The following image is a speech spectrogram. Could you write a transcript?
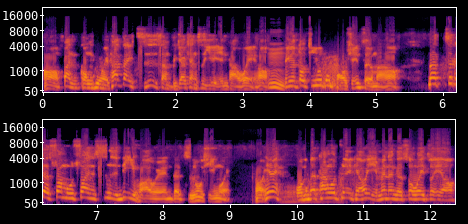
哦办公听会，他在实质上比较像是一个研讨会哈，嗯，因为都几乎都找学者嘛哈。那这个算不算是立法委员的职务行为？哦，因为我们的贪污罪条例里面那个受贿罪哦，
